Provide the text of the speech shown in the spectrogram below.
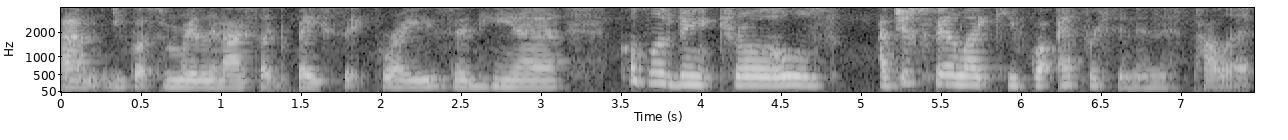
Um, you've got some really nice like basic greys in here a couple of neutrals. I just feel like you've got everything in this palette.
